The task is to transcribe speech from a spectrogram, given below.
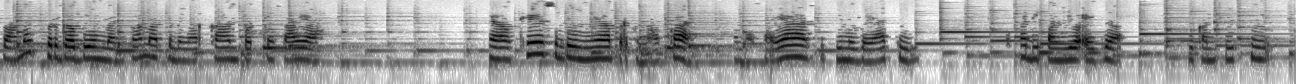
Selamat bergabung dan selamat mendengarkan podcast saya. Ya oke, sebelumnya perkenalkan, nama saya Siti Nubayati. Apa dipanggil Ega, bukan Siti.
